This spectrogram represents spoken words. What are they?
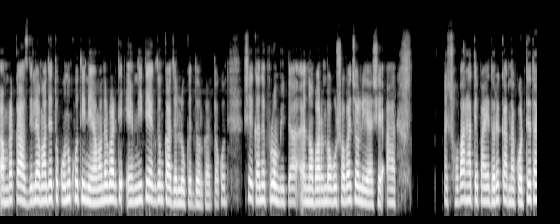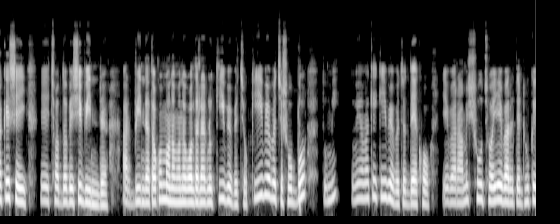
আমরা কাজ দিলে আমাদের তো কোনো ক্ষতি নেই। আমাদের বাড়িতে এমনিতে একজন কাজের লোকের দরকার।" তখন সেখানে প্রমিতা, নবারুণবাবু সবাই চলে আসে। আর সবার হাতে পায়ে ধরে কান্না করতে থাকে সেই ছদ্মবেশী বৃন্দা। আর বৃন্দা তখন মনে, মনে বলতে লাগল, "কি ভেবেছো? কি ভেবেছো সভ্য? তুমি? তুমি আমাকে কি ভেবেছো? দেখো এবার আমি সূঁচ হয়ে এ বাড়িতে ঢুকে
